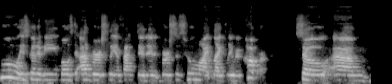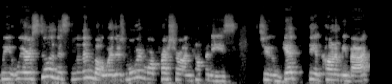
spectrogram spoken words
who is going to be most adversely affected versus who might likely recover. So um, we, we are still in this limbo where there's more and more pressure on companies to get the economy back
